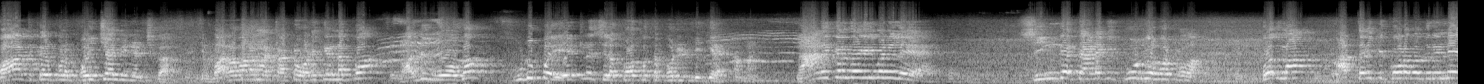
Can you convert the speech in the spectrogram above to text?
பாலத்துக்கு இருப்பன பொய்ச்சாண்டி நினைச்சுக்கா. வர வரமா கட்ட உடைக்கிறனப்பா. அது போக குடும்ப ஏட்டுல சில குழப்பத்தை போட்டுட்டு நிக்கிறேன் நான் இருக்கிற தகுதிமான இல்லையே சிங்கத்தை அடக்கி கூண்டுல போட்டுடலாம். போதுமா? அத்தனைக்கு கூட வந்து நின்று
